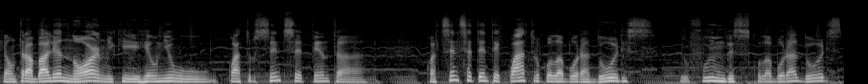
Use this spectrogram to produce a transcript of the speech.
que é um trabalho enorme que reuniu 470, 474 colaboradores. Eu fui um desses colaboradores.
